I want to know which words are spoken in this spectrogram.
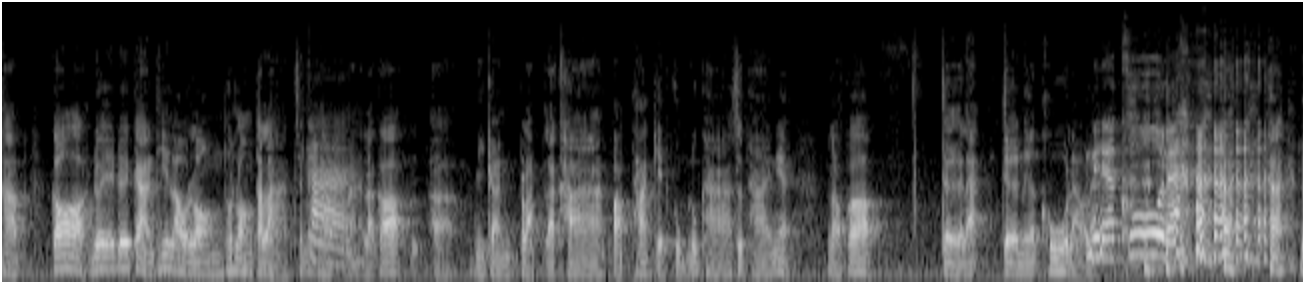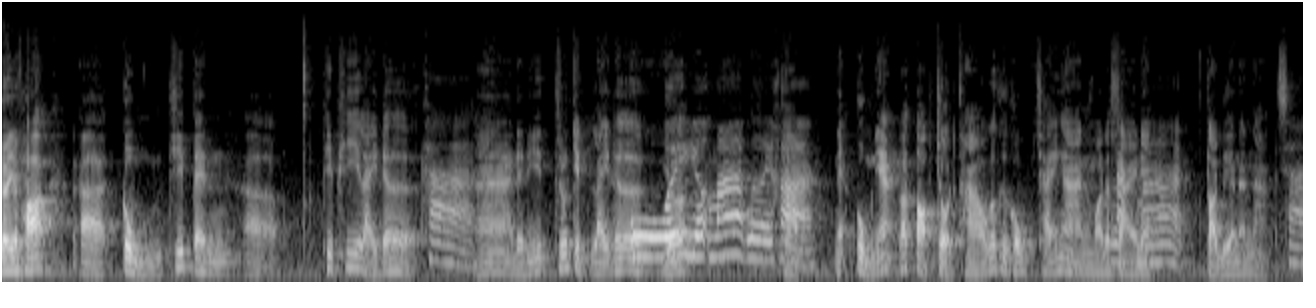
ครับก็ด้วยด้วยการที่เราลองทดลองตลาดใช่ไหมครับค่ะอะแล้วก็เอ่อมีการปรับราคาปรับทาร์เก็ตกลุ่มลูกค้าสุดท้ายเนี่ยเราก็ เจอละเจอเนื้อคู่เราแล้วเนื้อคู่นะโดยเฉพาะเอ่อกลุ่มที่เป็นเอ่อพี่ๆไรเดอร์ค่ะอ่าเดี๋ยวนี้ธุรกิจไรเดอร์โอ้ยเยอะเยอะมากเลยครัค่ะบเนี่ยกลุ่มเนี้ยก็ตอบโจทย์เขาก็คือเขาใช้งานมอเตอร์หไซนักค์เนี่ยมากต่อเดือนน่ะหนักใช่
